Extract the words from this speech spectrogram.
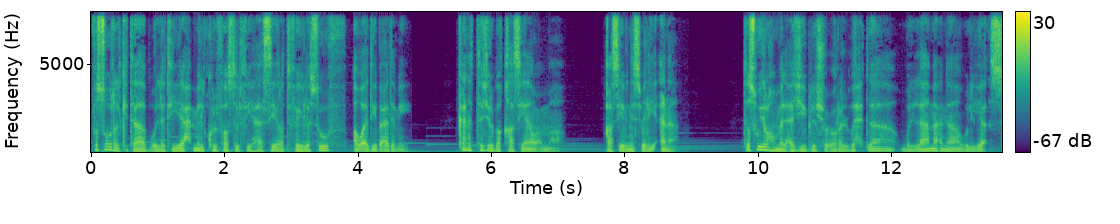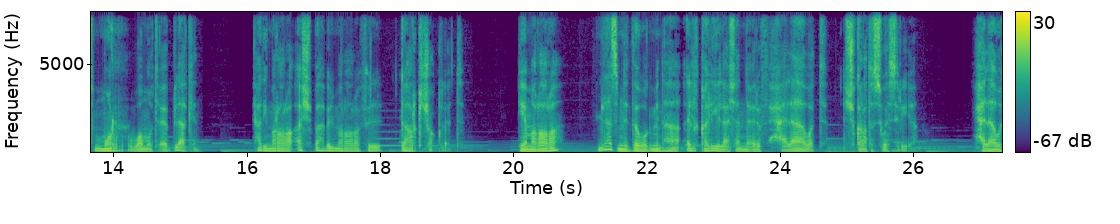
فصول الكتاب والتي يحمل كل فصل فيها سيرة فيلسوف أو أديب عدمي كانت تجربة قاسية نوعا ما. قاسية بالنسبة لي أنا تصويرهم العجيب لشعور الوحدة واللامعنى واليأس مر ومتعب لكن هذه مرارة أشبه بالمرارة في الدارك شوكولات هي مرارة لازم نتذوق منها القليل عشان نعرف حلاوة الشوكولاتة السويسرية. حلاوة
